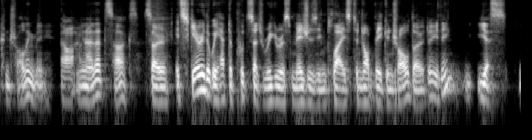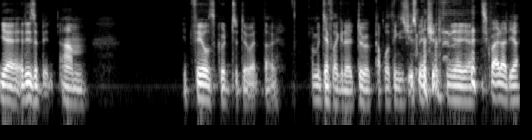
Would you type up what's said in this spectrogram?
controlling me. Oh, you know, that sucks. So It's scary that we have to put such rigorous measures in place to not be controlled, though, don't you think? yes, yeah, it is a bit. Um, it feels good to do it though. I'm definitely going to do a couple of things you just mentioned. Yeah, yeah. it's a great idea.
